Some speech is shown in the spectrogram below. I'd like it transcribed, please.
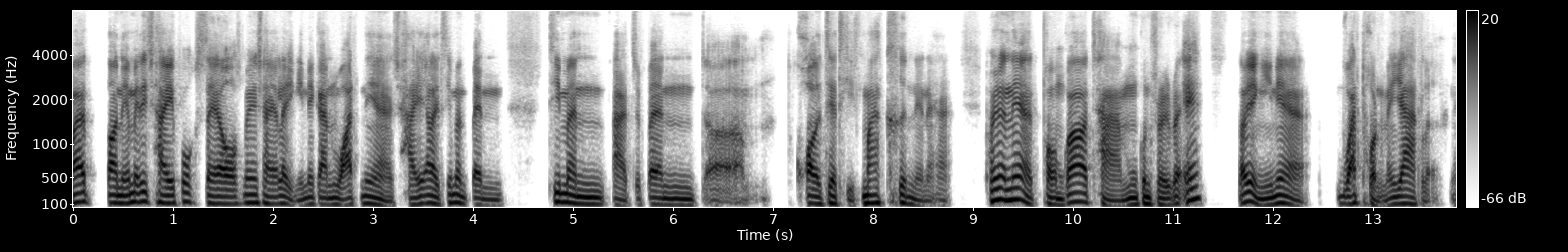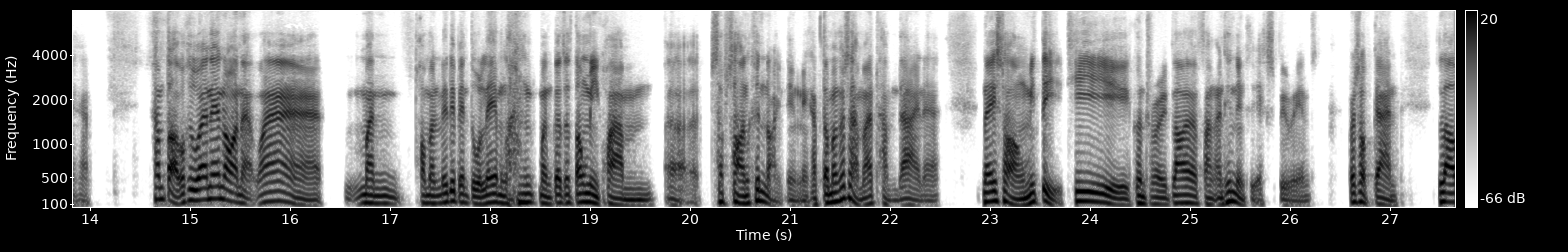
ว่าตอนนี้ไม่ได้ใช้พวกเซลล์ไม่ได้ใช้อะไรอย่างนี้ในการวัดเนี่ยใช้อะไรที่มันเป็น ที่มันอาจจะเป็น qualitative มากขึ้นเนี่ยนะฮะเพราะฉะนั้นเนี่ยผมก็ถามคุณเฟรีว่าเอ๊ะแล้วอย่างนี้เนี่ยวัดผลไม่ยากเลยนะครับคำตอบก็คือว่าแน่นอนอะว่ามันพอมันไม่ได้เป็นตัวเลขมันก็จะต้องมีความซับซ้อนขึ้นหน่อยหนึ่งนะครับ แต่มันก็สามารถทำได้นะ ในสองมิติที่คุณฟรีเล่าให้ฟังอันที่หนึ่งคือ experience ประสบการณ์ เรา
